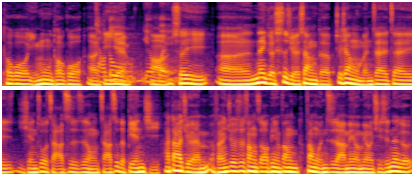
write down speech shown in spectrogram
透过荧幕，透过呃 DM 啊，所以呃那个视觉上的，就像我们在在以前做杂志这种杂志的编辑，啊大家觉得反正就是放照片放放文字啊，没有没有，其实那个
